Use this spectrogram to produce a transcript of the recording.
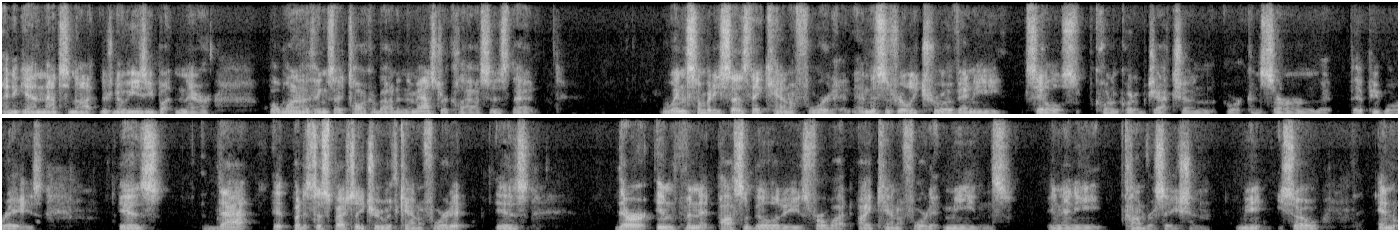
And again, that's not, there's no easy button there. But one of the things I talk about in the master class is that when somebody says they can't afford it, and this is really true of any sales quote unquote objection or concern that, that people raise, is that, it, but it's especially true with can't afford it, is there are infinite possibilities for what I can't afford it means in any conversation. Me, so, and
